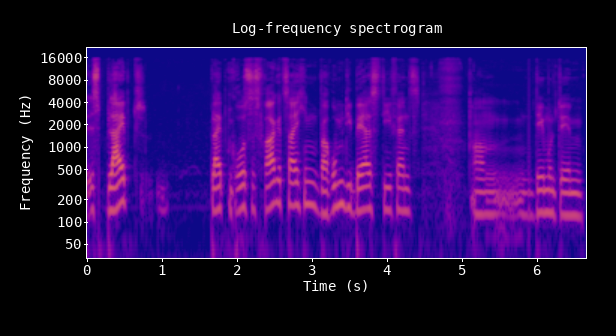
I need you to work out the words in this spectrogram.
Es bleibt, bleibt ein großes Fragezeichen, warum die Bears Defense ähm, dem und dem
